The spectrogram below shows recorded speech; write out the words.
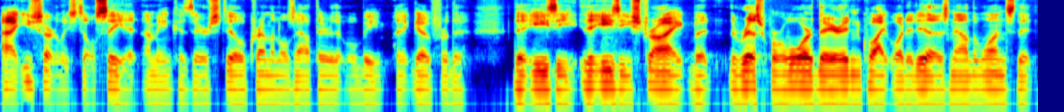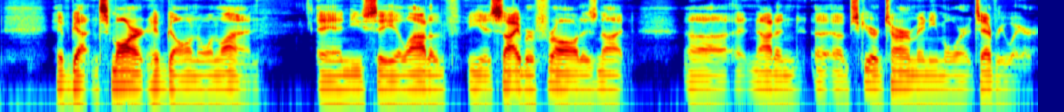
Uh, you certainly still see it. I mean, because there's still criminals out there that will be that go for the the easy the easy strike, but the risk reward there isn't quite what it is. Now, the ones that have gotten smart have gone online, and you see a lot of you know, cyber fraud is not uh, not an uh, obscure term anymore. It's everywhere.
